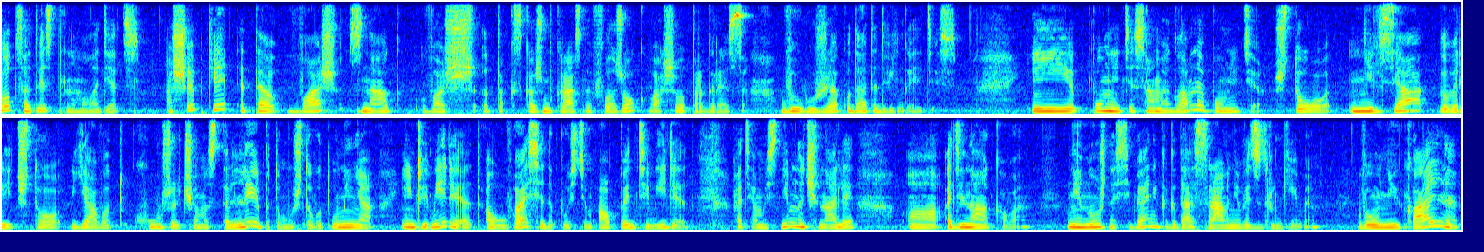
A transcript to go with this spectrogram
тот, соответственно, молодец. Ошибки — это ваш знак, ваш, так скажем, красный флажок вашего прогресса. Вы уже куда-то двигаетесь. И помните, самое главное, помните, что нельзя говорить, что я вот хуже, чем остальные, потому что вот у меня intermediate, а у Васи, допустим, up intermediate, хотя мы с ним начинали э, одинаково. Не нужно себя никогда сравнивать с другими. Вы уникальны,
